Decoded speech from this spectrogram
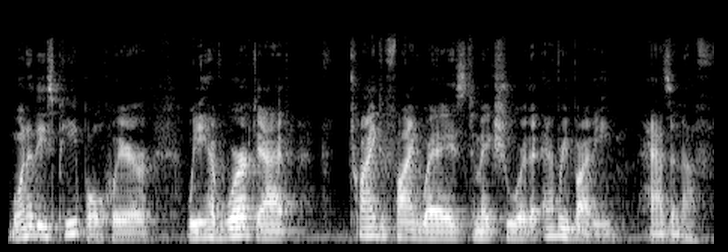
one of these people where we have worked at trying to find ways to make sure that everybody has enough.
